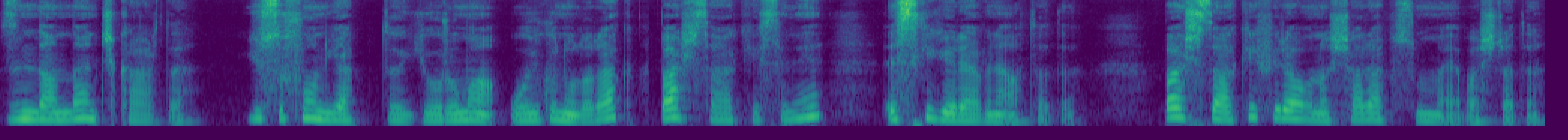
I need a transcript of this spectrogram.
zindandan çıkardı. Yusuf'un yaptığı yoruma uygun olarak baş sakisini eski görevine atadı. Baş saki Firavun'a şarap sunmaya başladı.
